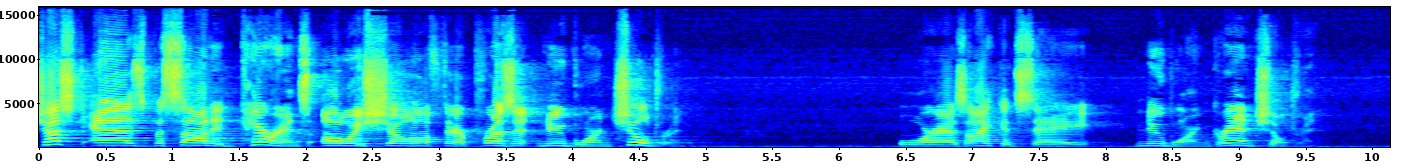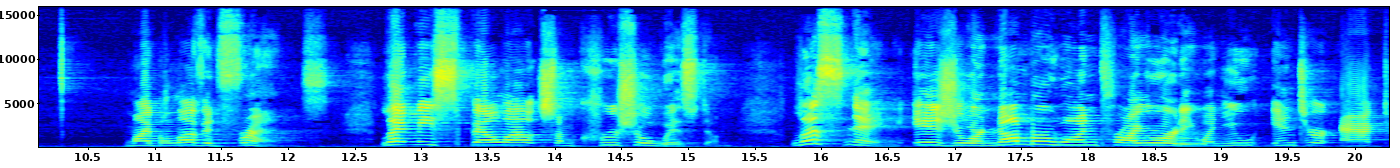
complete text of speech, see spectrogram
Just as besotted parents always show off their present newborn children, or as I could say, newborn grandchildren. My beloved friends, let me spell out some crucial wisdom. Listening is your number one priority when you interact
